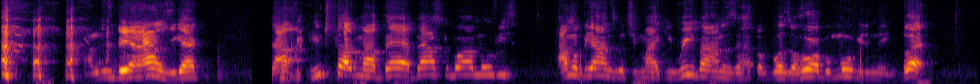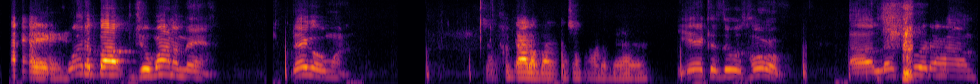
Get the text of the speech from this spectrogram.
I'm just being honest. You got now. You talking about bad basketball movies? I'm gonna be honest with you, Mikey. Rebound is a, was a horrible movie to me. But Hey, what about Juwanna Mann? There go one. I forgot about Juwanna Mann. Yeah, because it was horrible. Uh, let's put um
